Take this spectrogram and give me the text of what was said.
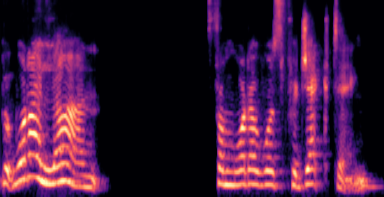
But what I learned from what I was projecting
